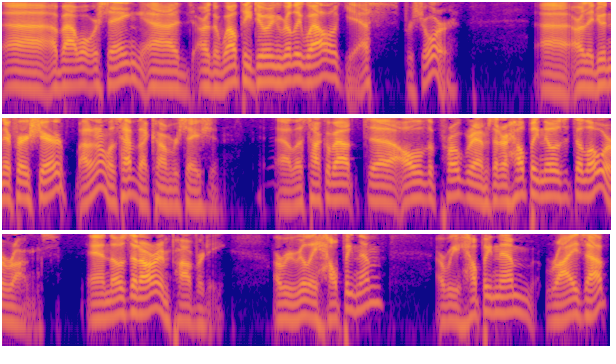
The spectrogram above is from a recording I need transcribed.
uh, about what we're saying. Uh, are the wealthy doing really well? Yes, for sure. Uh, are they doing their fair share? I don't know. Let's have that conversation. Uh, let's talk about uh, all of the programs that are helping those at the lower rungs and those that are in poverty. Are we really helping them? Are we helping them rise up?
